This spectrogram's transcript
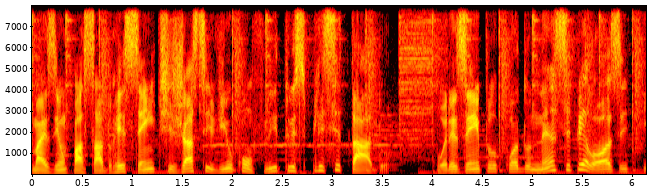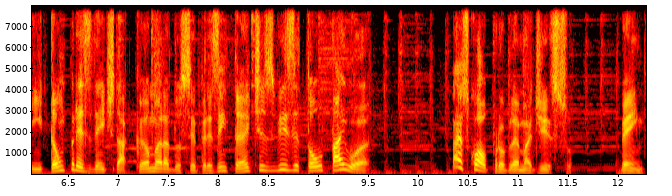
mas em um passado recente já se viu conflito explicitado. Por exemplo, quando Nancy Pelosi, então presidente da Câmara dos Representantes, visitou Taiwan mas qual o problema disso? Bem,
